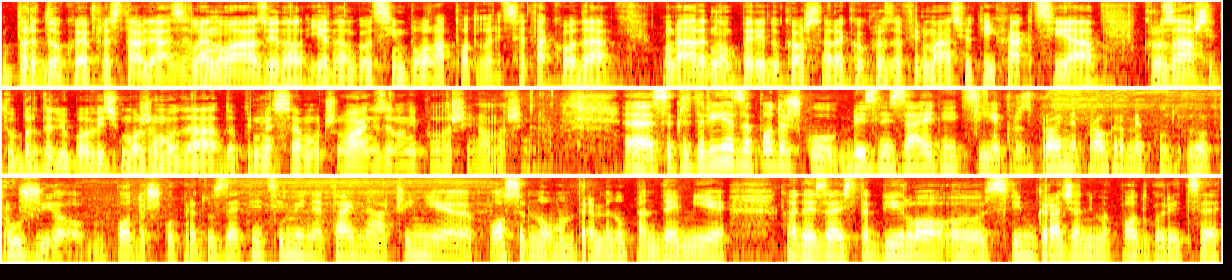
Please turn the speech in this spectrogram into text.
brdo koje predstavlja zelenu oazu, jedan, jedan od simbola Podgorice. Tako da u narednom periodu, kao što sam rekao, kroz afirmaciju tih akcija, kroz zaštitu brda Ljubović možemo da doprinesemo očuvanju zelenih površina u našem gradu. E, Sekretarija za podršku biznis zajednici je kroz brojne programe e, pružio podršku preduzetnicima i na taj način je posebno u ovom vremenu pandemije, kada je zaista bilo e, svim građanima Podgorice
